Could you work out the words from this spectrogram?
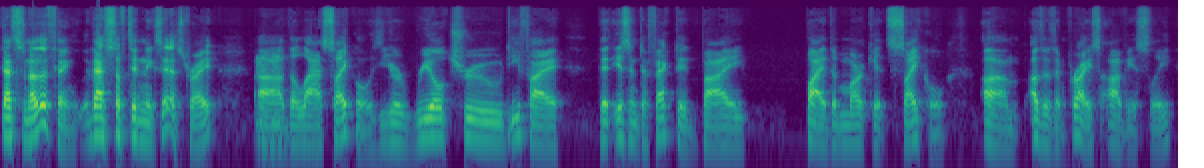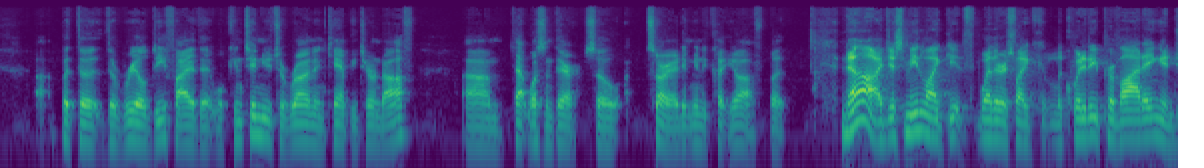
that's another thing. That stuff didn't exist, right? Uh, mm-hmm. the last cycle. Your real true DeFi that isn't affected by by the market cycle, um, other than price, obviously. Uh, but the the real DeFi that will continue to run and can't be turned off, um, that wasn't there. So sorry, I didn't mean to cut you off, but no, I just mean like whether it's like liquidity providing and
